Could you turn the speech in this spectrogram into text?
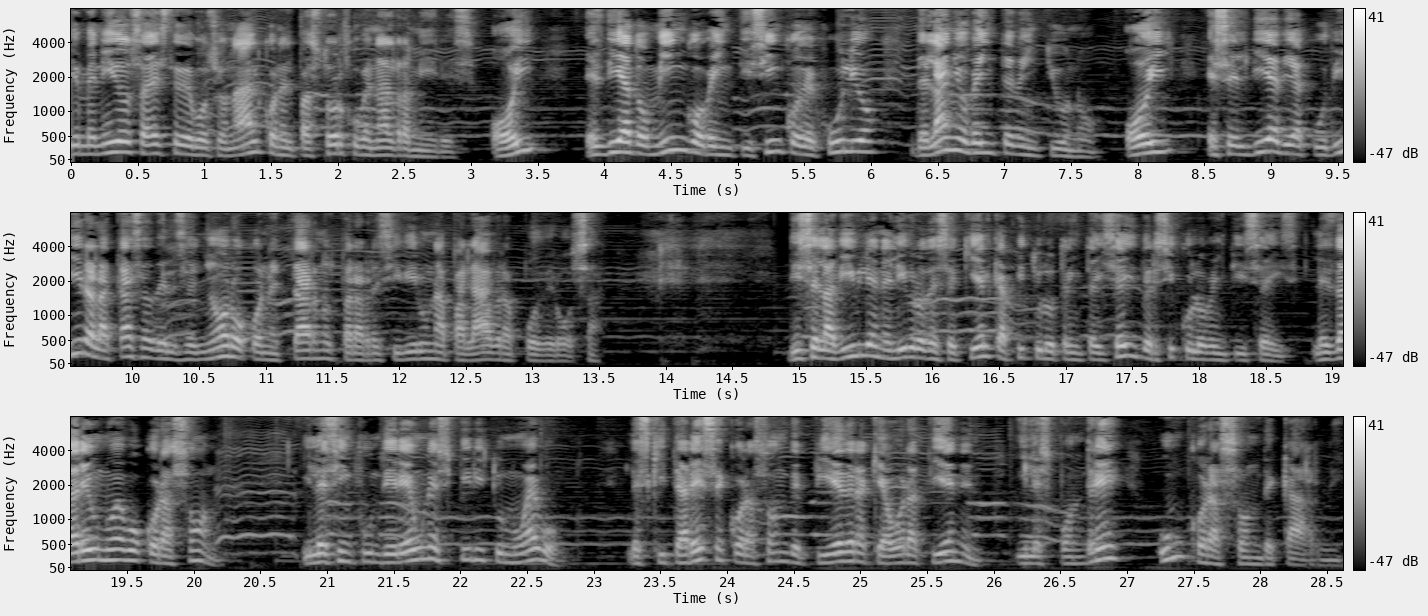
Bienvenidos a este devocional con el pastor Juvenal Ramírez. Hoy es día domingo 25 de julio del año 2021. Hoy es el día de acudir a la casa del Señor o conectarnos para recibir una palabra poderosa. Dice la Biblia en el libro de Ezequiel capítulo 36 versículo 26. Les daré un nuevo corazón y les infundiré un espíritu nuevo. Les quitaré ese corazón de piedra que ahora tienen y les pondré un corazón de carne.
